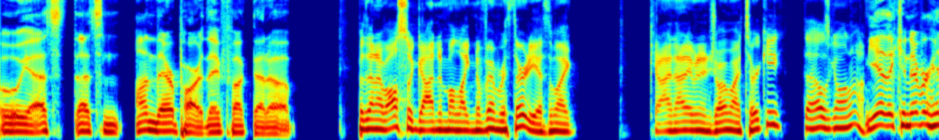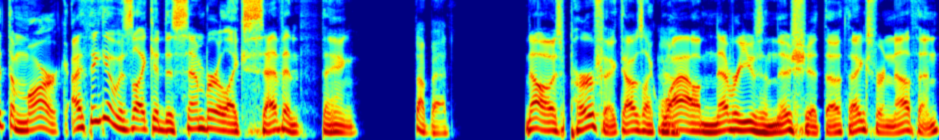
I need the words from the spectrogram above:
Oh yeah, that's that's on their part. They fucked that up. But then I've also gotten them on like November 30th. I'm like, can I not even enjoy my turkey? the hell's going on? Yeah, they can never hit the mark. I think it was like a December like seventh thing. Not bad. No, it was perfect. I was like, Yeah. wow, I'm never using this shit though. Thanks for nothing.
